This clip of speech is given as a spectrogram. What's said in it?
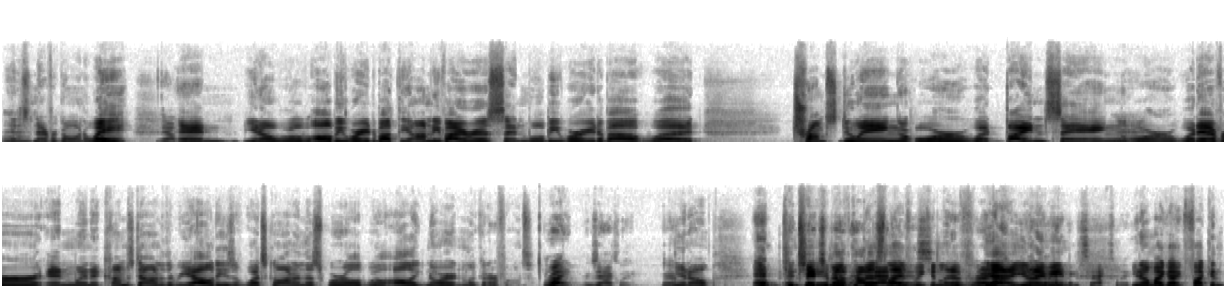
and Mm-hmm. it's never going away. Yep. And you know, we'll all be worried about the omnivirus, and we'll be worried about what Trump's doing or what Biden's saying Mm-hmm. or whatever. And when it comes down to the realities of what's going on in this world, we'll all ignore it and look at our phones. Right. Exactly. Yeah. You know, and continue to about live the how best lives we can live. Right. Yeah, you know what I mean. exactly. You know, my guy fucking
